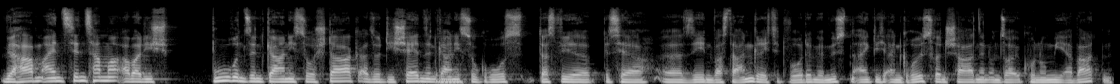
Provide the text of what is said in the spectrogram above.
wir haben einen Zinshammer, aber die Spuren sind gar nicht so stark, also die Schäden sind gar nicht so groß, dass wir bisher äh, sehen, was da angerichtet wurde. Wir müssten eigentlich einen größeren Schaden in unserer Ökonomie erwarten.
